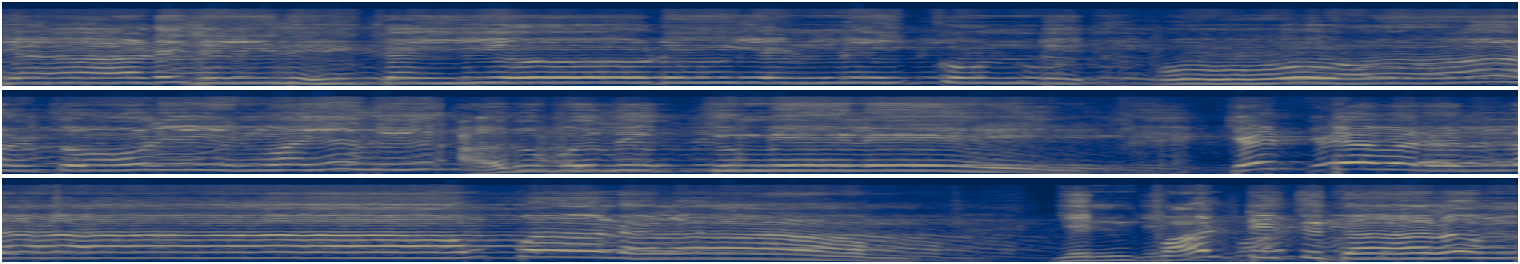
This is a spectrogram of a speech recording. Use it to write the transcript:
ஜாடை செய்து கையோடு என்னை கொண்டு போனாள். தோழியின் வயது அறுபதுக்கு மேலே. கெட்டவரெல்லாம் பாடலாம். என் பாட்டுக்கு தாளம்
